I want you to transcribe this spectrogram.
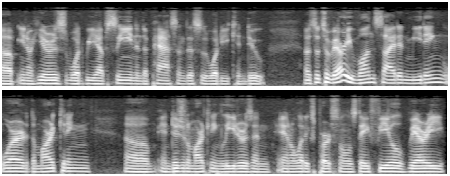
Uh, you know, here's what we have seen in the past, and this is what you can do." Uh, so it's a very one-sided meeting where the marketing uh, and digital marketing leaders and analytics personals they feel very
